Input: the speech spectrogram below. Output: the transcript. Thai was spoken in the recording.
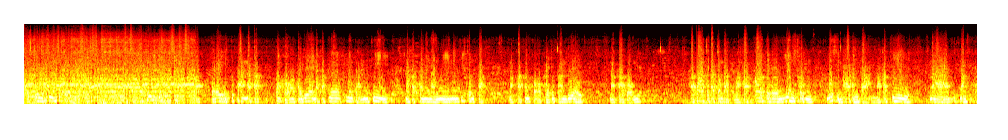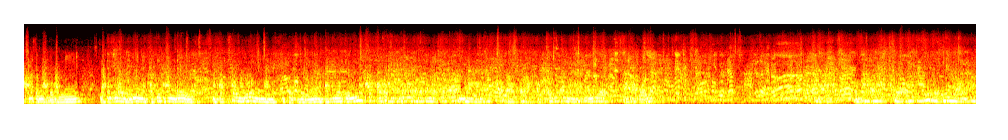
ขอบคุณท่านนายกส่วนราชการแล้วนะครับขอบคุณทุกท่านนะครับจะได้เห็นทุกท่านนะครับ ต้องขออภัยด้วยนะครับ เนื่องเนื่องจากเนื้อที่นะครับภายในงานมีเนื้อที่จำกัดนะครับ ต้องขออภัยทุกท่านด้วยนะครับผม ราชการจังหวัดนะครับ ก็จะเดินเยี่ยมชมมูสสินค้าต่างๆนะครับ ที่มานำสินค้ามาจำหน่ายในวันนี้นะครับที่เราอย่างยิ่นะครับที่ท่านได้นะครับเข้ามาร่วมในงานในที่เกิดนี้นะครับรวมถึงนะครับขอขอบคุณคณะกรรมการและก็ทีมงานนะครับก็เราก็ขอบคุณทุกท่านมาณที่นี้ด้วยนะครับผมผมว่าก็เกิดในทางที่เกิดแน่นอนนะครับ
